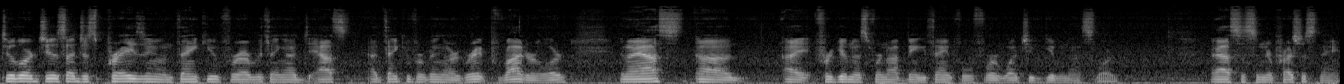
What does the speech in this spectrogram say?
Dear Lord Jesus, I just praise you and thank you for everything. I ask, I thank you for being our great provider, Lord, and I ask, uh, I forgiveness for not being thankful for what you've given us, Lord. I ask this in your precious name,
